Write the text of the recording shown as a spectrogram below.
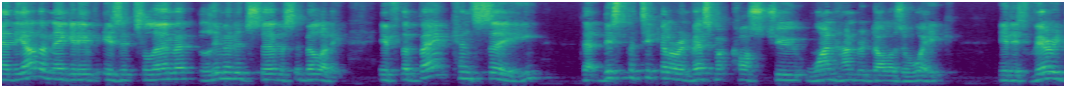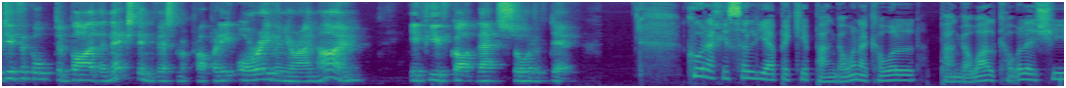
and the other negative is its limit, limited serviceability. If the bank can see that this particular investment costs you $100 a week, It is very difficult to buy the next investment property or even your own home if you've got that sort of debt. کور اخیستل یا پکې پانګونه کول پانګوال کولای شي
